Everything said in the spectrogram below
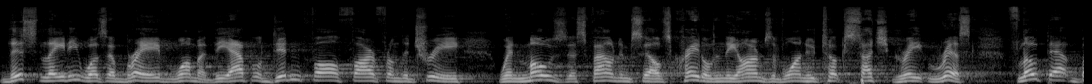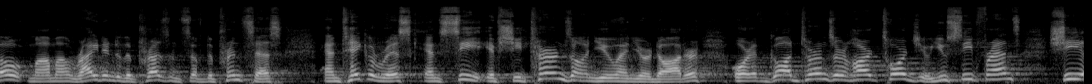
This lady was a brave woman. The apple didn't fall far from the tree when Moses found himself cradled in the arms of one who took such great risk. Float that boat, Mama, right into the presence of the princess and take a risk and see if she turns on you and your daughter or if God turns her heart towards you. You see, friends, she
